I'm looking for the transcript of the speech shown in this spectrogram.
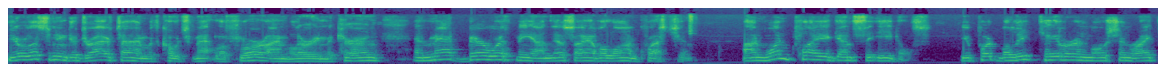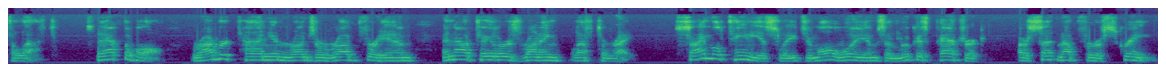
You're listening to Drive Time with Coach Matt LaFleur. I'm Larry McCarren. And Matt, bear with me on this. I have a long question. On one play against the Eagles, you put Malik Taylor in motion right to left. Snap the ball. Robert Tonyan runs a rub for him, and now Taylor's running left to right. Simultaneously, Jamaal Williams and Lucas Patrick are setting up for a screen.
